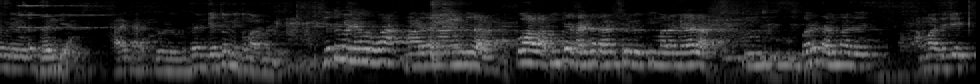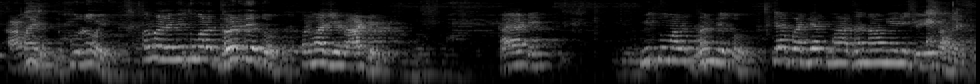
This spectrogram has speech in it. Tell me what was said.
एवढं एवढं धन द्या. काय करा? एवढं धन देतो मी तुम्हाला म्हणजे. देतो म्हटल्यावर वा महाराजांना आनंद झाला. वा वा तुमच्यासारखा दानशूर व्यक्ती मला मिळाला. बरं झालं माझं. माझं जे काम आहे ते पूर्ण होईल. पण म्हणलं मी तुम्हाला धन देतो पण माझी एक आठ आहे. काय आठ आहे? मी तुम्हाला धन देतो. त्या बदल्यात माझं नाव ज्ञानेश्वरी घालायचं.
